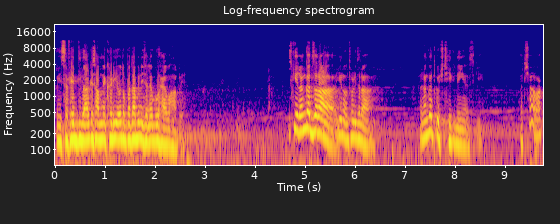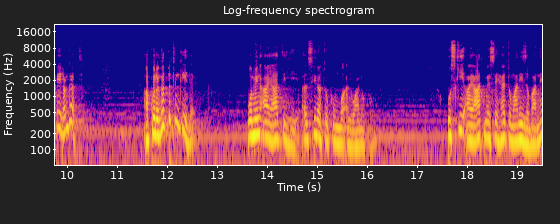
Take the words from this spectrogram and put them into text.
کہیں سفید دیوار کے سامنے کھڑی ہو تو پتہ بھی نہیں چلے، وہ ہے وہاں پہ۔ اس کی رنگت ذرا یو نو تھوڑی ذرا رنگت کچھ ٹھیک نہیں ہے اس کی۔ اچھا واقعی رنگت۔ آپ کو رنگت پہ تنقید ہے۔ وہ من آیات ہی السینتکم و الوانکم اس کی آیات میں سے ہے تمہاری زبانیں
